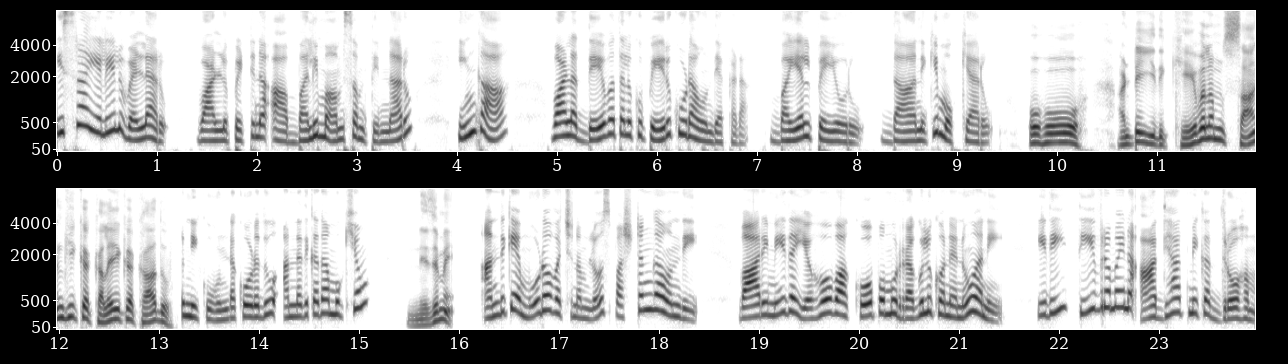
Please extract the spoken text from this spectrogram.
ఇస్రాయేలీలు వెళ్ళారు వాళ్ళు పెట్టిన ఆ బలి మాంసం తిన్నారు. ఇంకా వాళ్ళ దేవతలకు పేరు కూడా ఉంది అక్కడ. బయల్పేయోరు దానికి మొక్కారు. ఓహో! అంటే ఇది కేవలం సాంఘిక కలయిక కాదు. నీకు ఉండకూడదు అన్నది కదా ముఖ్యం? నిజమే. అందుకే మూడో వచనంలో స్పష్టంగా ఉంది. వారిమీద యెహోవా కోపము రగులుకొనెను అని. ఇది తీవ్రమైన ఆధ్యాత్మిక ద్రోహం.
